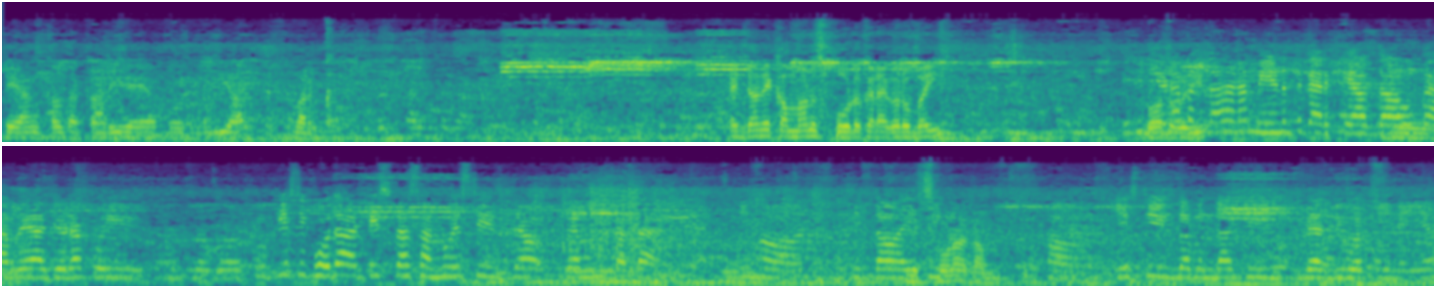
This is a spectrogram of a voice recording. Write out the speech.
ਤੇ ਅੰਕਲ ਤਾਂ ਕਰ ਹੀ ਰਹੇ ਆ ਬਹੁਤ ਵਧੀਆ ਵਰਕ ਇਦਾਂ ਦੇ ਕੰਮਾਂ ਨੂੰ ਸਪੋਰਟ ਕਰਿਆ ਕਰੋ ਬਾਈ। ਬਹੁਤ ਵਧੀਆ। ਬੰਦਾ ਹੈ ਨਾ ਮਿਹਨਤ ਕਰਕੇ ਆਪਦਾ ਉਹ ਕਰ ਰਿਹਾ ਜਿਹੜਾ ਕੋਈ ਮਤਲਬ ਕਿਉਂਕਿ ਅਸੀਂ ਖੁਦ ਆਰਟਿਸਟ ਆ ਸਾਨੂੰ ਇਸ ਚੀਜ਼ ਦਾ ਵੈਲਿਊ ਪਤਾ ਹੈ ਕਿ ਹਾਂ ਕਿੱਦਾਂ ਇਹ ਚੀਜ਼- ਸੋਹਣਾ ਕੰਮ। ਹਾਂ ਇਸ ਚੀਜ਼ ਦਾ ਬੰਦਾ ਕੀ ਵੈਲਿਊ ਆ ਕੀ ਨਹੀਂ ਆ।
